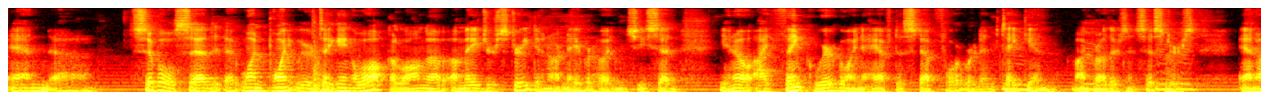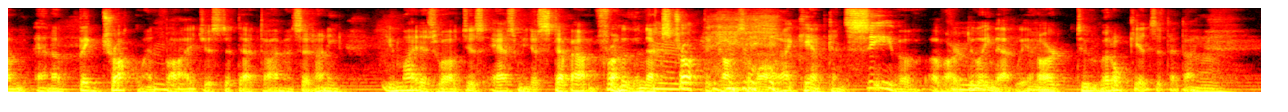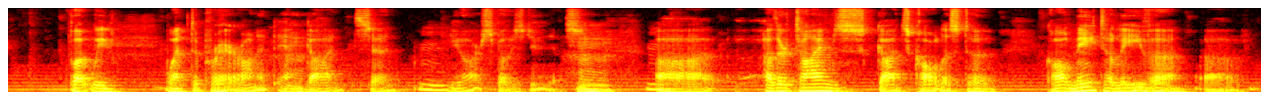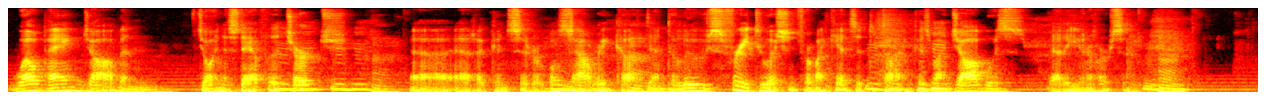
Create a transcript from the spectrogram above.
And uh, Sybil said at one point we were taking a walk along a, a major street in our neighborhood, and she said, "You know, I think we're going to have to step forward and take mm-hmm. in my mm-hmm. brothers and sisters." Mm-hmm. and a, and a big truck went by just at that time. I said, honey, you might as well just ask me to step out in front of the next mm. truck that comes along. I can't conceive of, of our mm. doing that. We had our mm. two little kids at that time. But we went to prayer on it, and God said, You are supposed to do this. Uh, other times, God's called us to, called me to leave a, a well paying job and join the staff of the church uh, at a considerable salary cut mm-hmm. and to lose free tuition for my kids at the time because my job was at a university.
